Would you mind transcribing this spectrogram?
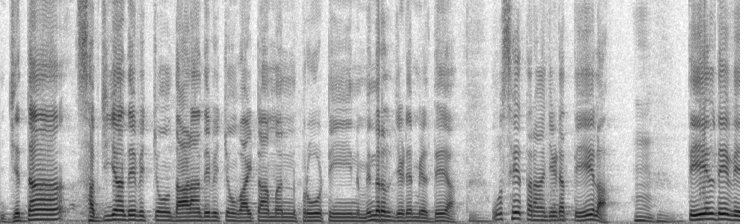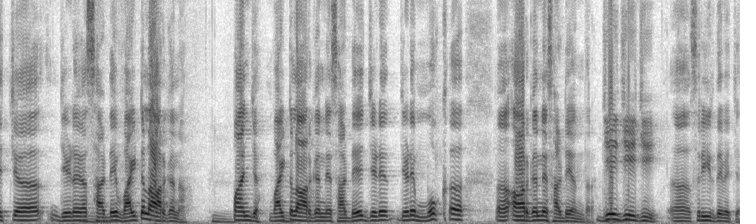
ਜਿੱਦਾਂ ਸਬਜ਼ੀਆਂ ਦੇ ਵਿੱਚੋਂ ਦਾਲਾਂ ਦੇ ਵਿੱਚੋਂ ਵਿਟਾਮਿਨ ਪ੍ਰੋਟੀਨ ਮਿਨਰਲ ਜਿਹੜੇ ਮਿਲਦੇ ਆ ਉਸੇ ਤਰ੍ਹਾਂ ਜਿਹੜਾ ਤੇਲ ਆ ਤੇਲ ਦੇ ਵਿੱਚ ਜਿਹੜੇ ਸਾਡੇ ਵਾਈਟਲ ਆਰਗਨ ਆ ਪੰਜ ਵਾਈਟਲ ਆਰਗਨ ਨੇ ਸਾਡੇ ਜਿਹੜੇ ਜਿਹੜੇ ਮੁੱਖ ਆਰਗਨ ਨੇ ਸਾਡੇ ਅੰਦਰ। ਜੀ ਜੀ ਜੀ। ਸਰੀਰ ਦੇ ਵਿੱਚ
